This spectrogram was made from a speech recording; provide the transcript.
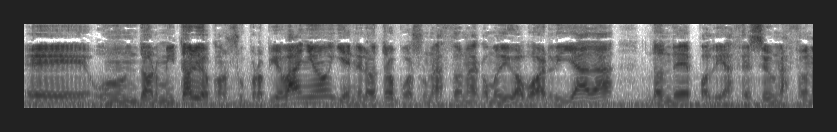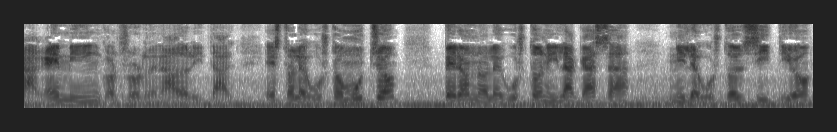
eh, un dormitorio con su propio baño y en el otro pues una zona, como digo, aboardillada donde podía hacerse una zona gaming con su ordenador y tal. Esto le gustó mucho, pero no le gustó ni la casa, ni le gustó el sitio,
